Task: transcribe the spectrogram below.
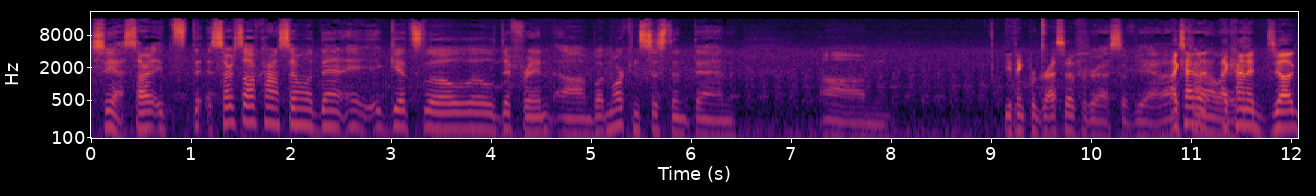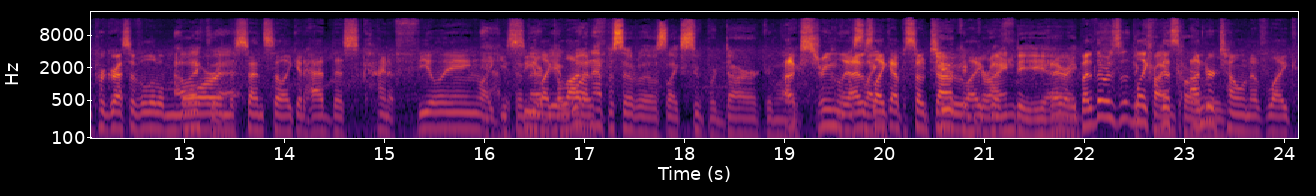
so yeah, start, it's, it starts off kind of similar. Then it, it gets a little, little different, um, but more consistent than. Um, you think progressive? Progressive, yeah. I kind of, kinda I kind of dug progressive a little I like more in the sense that like it had this kind of feeling, like Yeah, you see like a lot one of episode where it was like super dark and like extremely. That was like, episode two, like grindy, yeah, very. like but there was like this undertone of like,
